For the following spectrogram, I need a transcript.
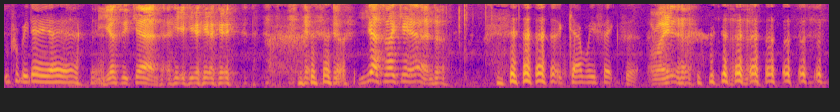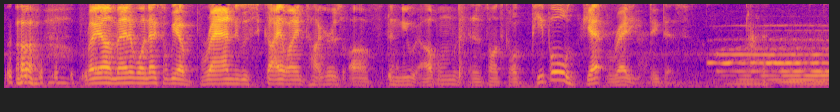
We probably do. Yeah, yeah. yeah. yes, we can. yes, I can. Can we fix it? Right? Oh, right on, man. Well, next up, we have brand new Skyline Tigers off the new album, and it's called People Get Ready. Dig this.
